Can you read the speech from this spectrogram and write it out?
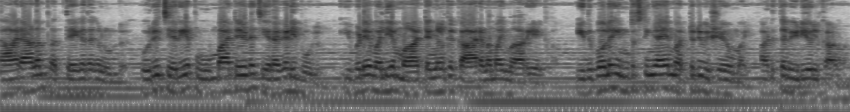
ധാരാളം പ്രത്യേകതകളുണ്ട്. ഒരു ചെറിയ പൂമ്പാറ്റയുടെ ചിറകടി പോലും ഇവിടെ വലിയ മാറ്റങ്ങൾക്ക് കാരണമായി മാറിയേക്കാം. ഇതുപോലെ ഇൻട്രസ്റ്റിംഗ് ആയ മറ്റൊരു വിഷയവുമായി അടുത്ത വീഡിയോയിൽ കാണാം.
